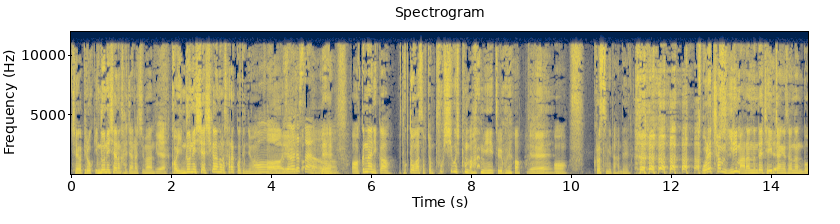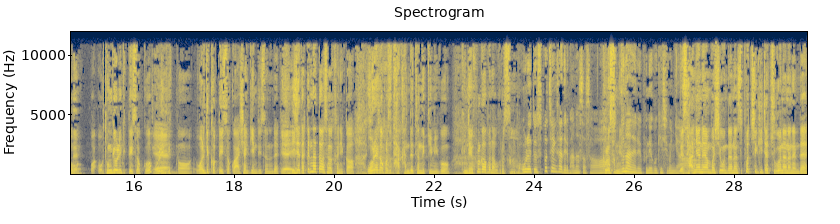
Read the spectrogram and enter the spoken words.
제가 비록 인도네시아는 가지 않았지만 예. 거의 인도네시아 시간으로 살았거든요. 어, 어, 예, 고생하셨어요. 이거, 네, 어, 끝나니까 독도 가서 좀 푹 쉬고 싶은 마음이 들고요. 예. 어, 그렇습니다. 네. 올해 참 일이 많았는데 제 입장에서는 뭐 네. 와- 동계올림픽도 있었고 예. 올림픽 어 월드컵도 있었고 아시안 게임도 있었는데 예, 예. 이제 다 끝났다고 생각하니까 진짜. 올해가 벌써 다 간 듯한 느낌이고 굉장히 홀가분하고 그렇습니다. 올해도 스포츠 행사들이 많아서 그렇습니다. 바쁜 한 해를 보내고 계시군요. 네, 4년에 한 번씩 온다는 스포츠 기자 죽어나는 애인데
